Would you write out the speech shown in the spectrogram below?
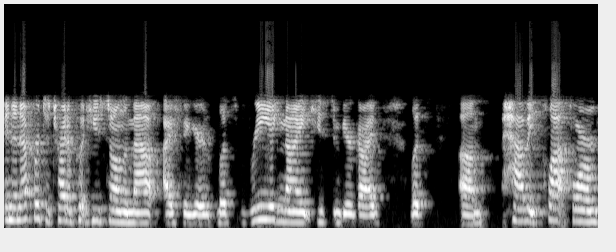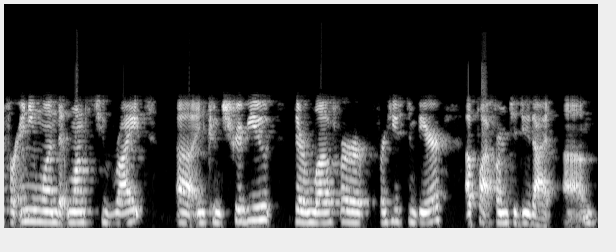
in an effort to try to put Houston on the map, I figured let's reignite Houston Beer Guide. Let's um, have a platform for anyone that wants to write uh, and contribute their love for, for Houston beer, a platform to do that. Um,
